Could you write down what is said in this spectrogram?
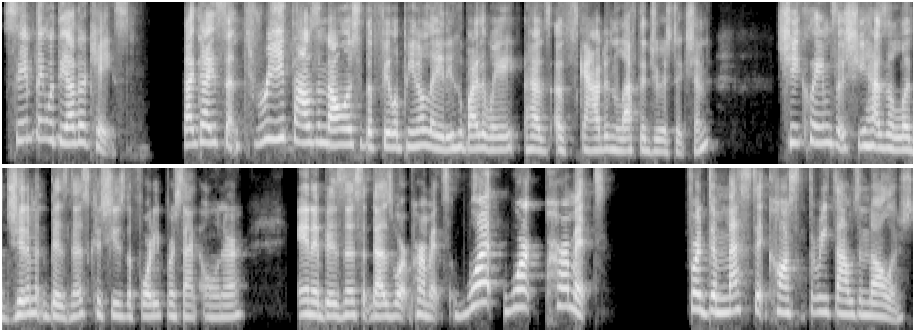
Same thing with the other case. That guy sent $3,000 to the Filipino lady, who, by the way, has absconded and left the jurisdiction. She claims that she has a legitimate business because she's the 40% owner in a business that does work permits. What work permit for domestic costs $3,000?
